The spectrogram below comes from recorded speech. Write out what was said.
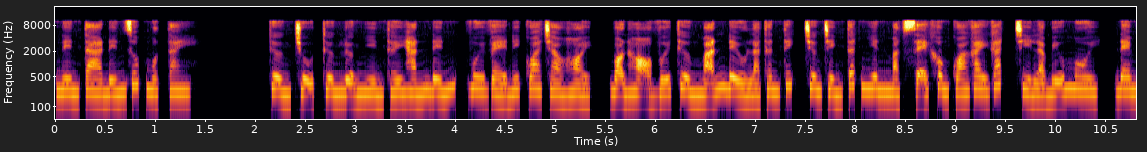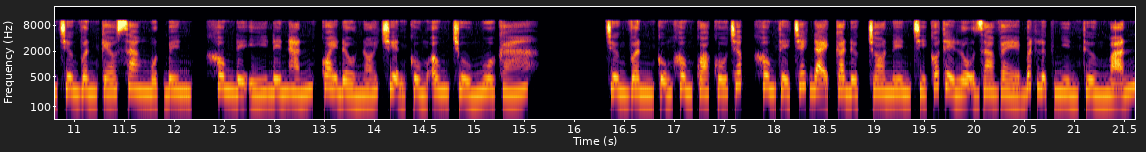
nên ta đến giúp một tay. Thường trụ thường lượng nhìn thấy hắn đến, vui vẻ đi qua chào hỏi, bọn họ với thường mãn đều là thân thích, chương trình tất nhiên mặt sẽ không quá gai gắt, chỉ là bĩu môi, đem Trương Vân kéo sang một bên, không để ý đến hắn, quay đầu nói chuyện cùng ông chủ mua cá. Trương Vân cũng không quá cố chấp, không thể trách đại ca được cho nên chỉ có thể lộ ra vẻ bất lực nhìn thường mãn,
